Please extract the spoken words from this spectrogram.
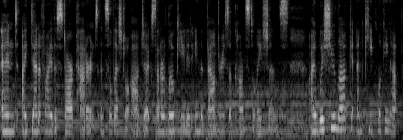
and identify the star patterns and celestial objects that are located in the boundaries of constellations. I wish you luck and keep looking up.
